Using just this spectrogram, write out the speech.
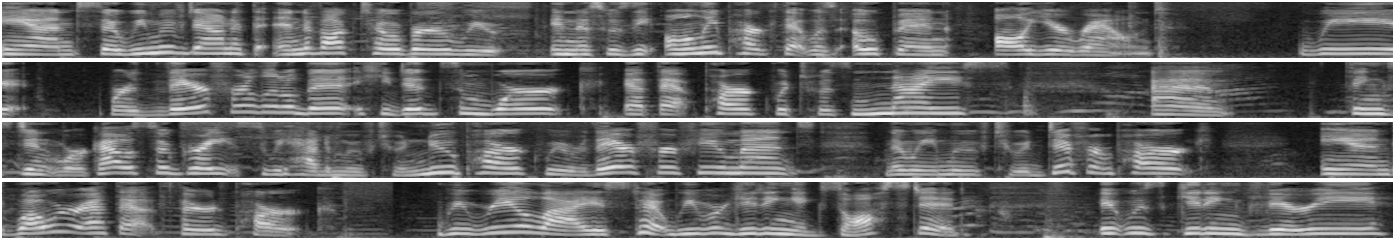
And so we moved down at the end of October. We and this was the only park that was open all year round. We were there for a little bit. He did some work at that park, which was nice. Um, things didn't work out so great, so we had to move to a new park. We were there for a few months. Then we moved to a different park. And while we were at that third park, we realized that we were getting exhausted. It was getting very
